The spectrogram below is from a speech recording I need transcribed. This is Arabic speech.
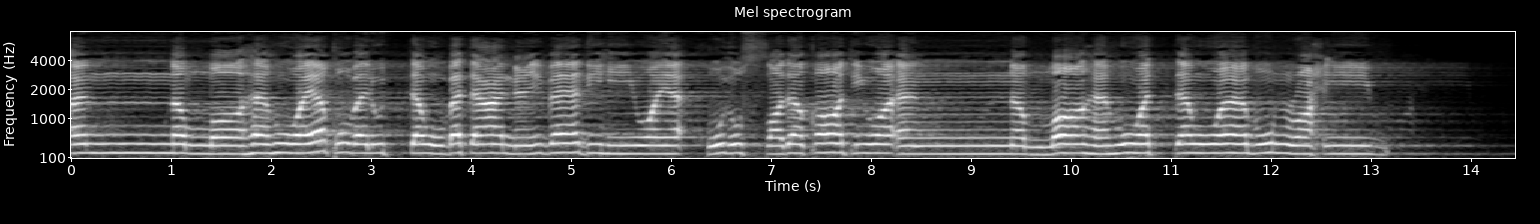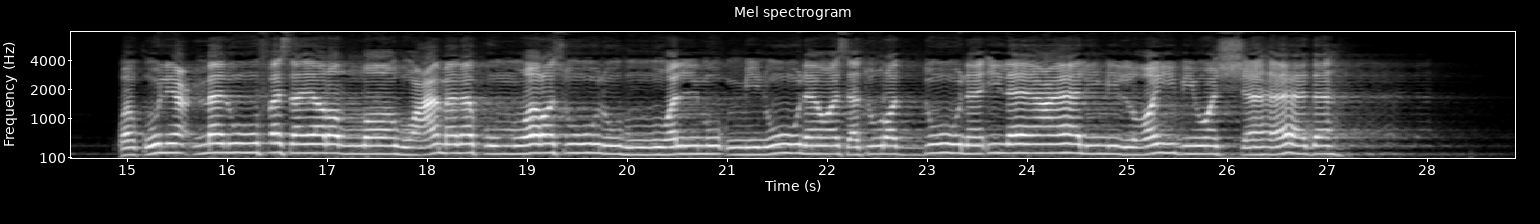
أن الله هو يقبل التوبة عن عباده ويأخذ الصدقات وأن الله هو التواب الرحيم. وقل اعملوا فسيرى الله عملكم ورسوله والمؤمنون وستردون إلى عالم الغيب والشهادة.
